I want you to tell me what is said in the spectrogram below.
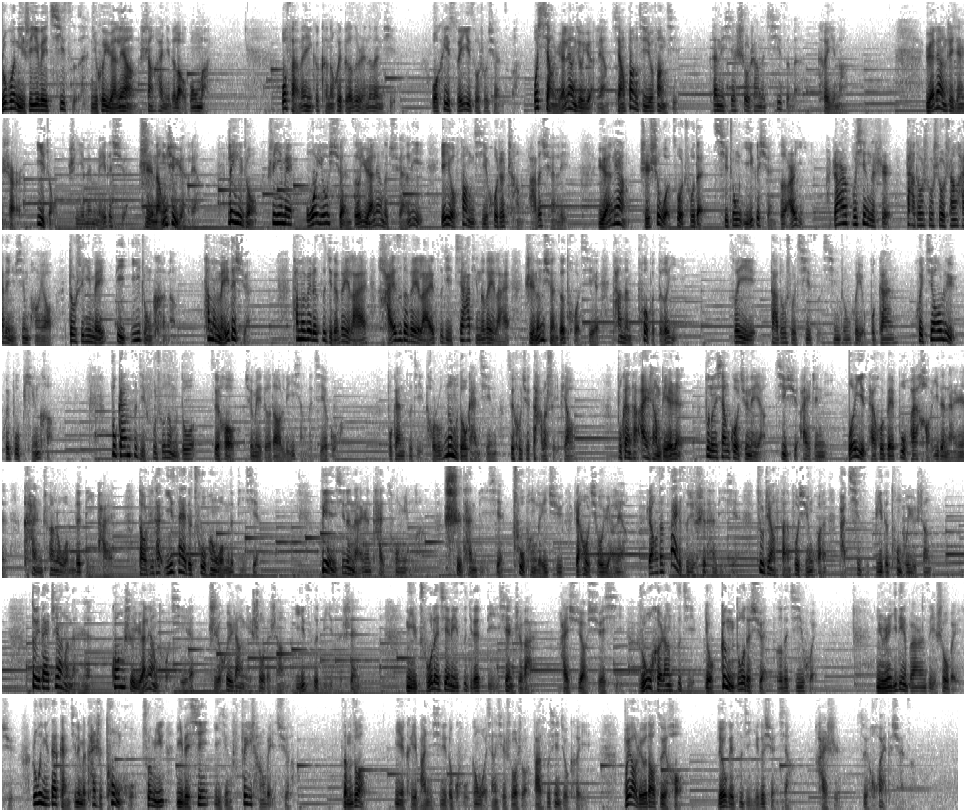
如果你是一位妻子，你会原谅伤害你的老公吗？我反问一个可能会得罪人的问题：我可以随意做出选择，我想原谅就原谅，想放弃就放弃，但那些受伤的妻子们可以吗？原谅这件事儿，一种是因为没得选，只能去原谅；另一种是因为我有选择原谅的权利，也有放弃或者惩罚的权利。原谅只是我做出的其中一个选择而已。然而不幸的是，大多数受伤害的女性朋友。都是因为第一种可能，她们没得选，她们为了自己的未来、孩子的未来、自己家庭的未来，只能选择妥协，她们迫不得已。所以，大多数妻子心中会有不甘，会焦虑，会不平衡，不甘自己付出那么多，最后却没得到理想的结果；不甘自己投入那么多感情，最后却打了水漂；不甘他爱上别人，不能像过去那样继续爱着你。所以才会被不怀好意的男人看穿了我们的底牌，导致他一再的触碰我们的底线。变心的男人太聪明了，试探底线，触碰雷区，然后求原谅，然后他再次去试探底线，就这样反复循环，把妻子逼得痛不欲生。对待这样的男人，光是原谅妥协，只会让你受的伤一次比一次深。你除了建立自己的底线之外，还需要学习如何让自己有更多的选择的机会。女人一定不要让自己受委屈。如果你在感情里面开始痛苦，说明你的心已经非常委屈了。怎么做？你也可以把你心里的苦跟我详细说说，发私信就可以。不要留到最后，留给自己一个选项，还是最坏的选择。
